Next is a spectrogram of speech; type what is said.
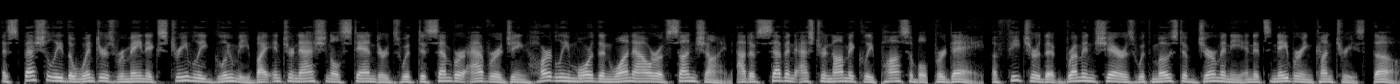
especially the winters remain extremely gloomy by international standards with December averaging hardly more than one hour of sunshine out of seven astronomically possible per day, a feature that Bremen shares with most of Germany and its neighboring countries, though.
